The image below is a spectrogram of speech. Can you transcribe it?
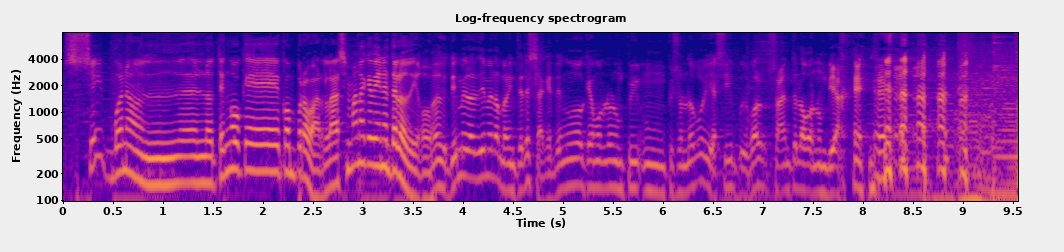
Sí, bueno, lo tengo que comprobar. La semana que viene te lo digo. Bueno, dímelo, dímelo, me interesa, que tengo que amoblar un, pi- un piso nuevo y así, pues igual, solamente lo hago en un viaje.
